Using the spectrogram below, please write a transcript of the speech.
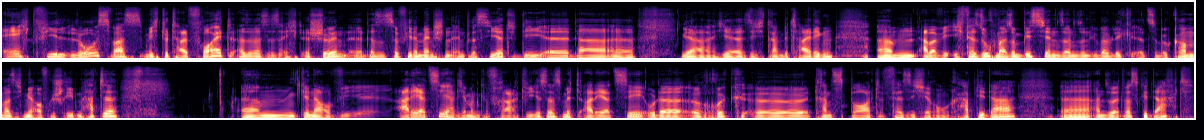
echt viel los, was mich total freut. Also das ist echt schön, äh, dass es so viele Menschen interessiert, die äh, da äh, ja hier sich dran beteiligen. Ähm, aber ich versuche mal so ein bisschen so, so einen Überblick äh, zu bekommen, was ich mir aufgeschrieben hatte. Ähm, genau, wie, äh, ADAC hat jemand gefragt. Wie ist das mit ADAC oder Rücktransportversicherung? Äh? Habt ihr da äh, an so etwas gedacht?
